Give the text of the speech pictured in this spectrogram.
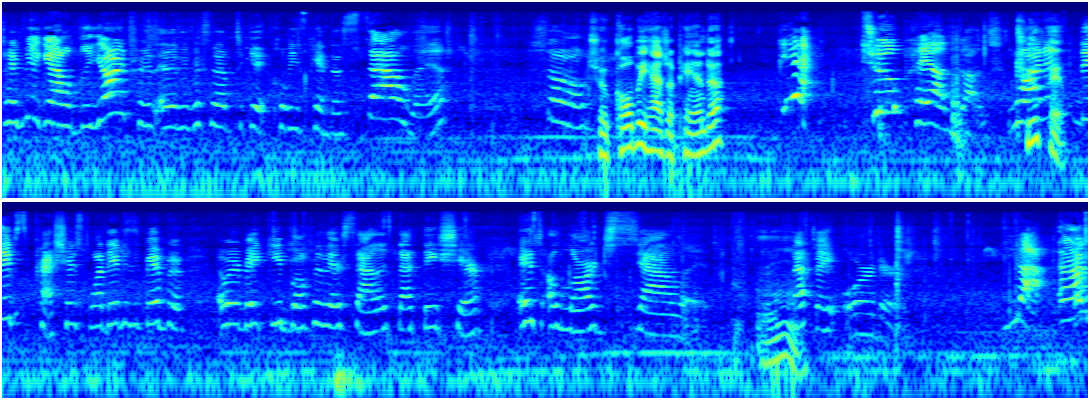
sometimes we get all the yard and then we mix it up to get Colby's panda salad. So, So Colby has a panda. yeah, two pandas. Two one pan- name's Precious, one name is Bamboo. And we're making both of their salads that they share. It's a large salad Mm. that they ordered. Yeah, and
